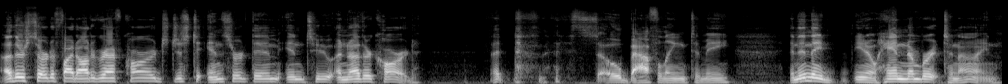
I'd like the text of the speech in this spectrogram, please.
other certified autograph cards just to insert them into another card. That is so baffling to me. And then they, you know, hand number it to nine.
